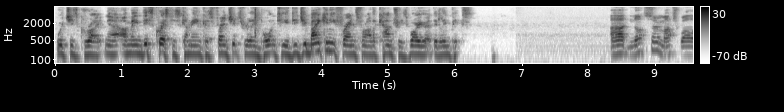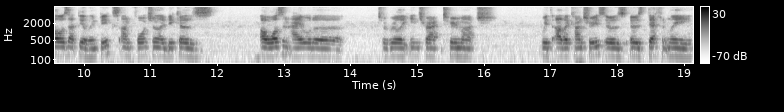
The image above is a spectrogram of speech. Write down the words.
which is great now I mean this question question's come in because friendship's really important to you did you make any friends from other countries while you were at the Olympics Uh, not so much while I was at the Olympics, unfortunately, because I wasn't able to to really interact too much with other countries. It was it was definitely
